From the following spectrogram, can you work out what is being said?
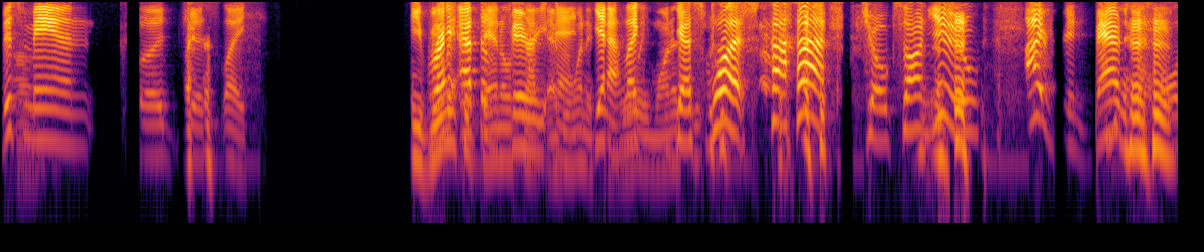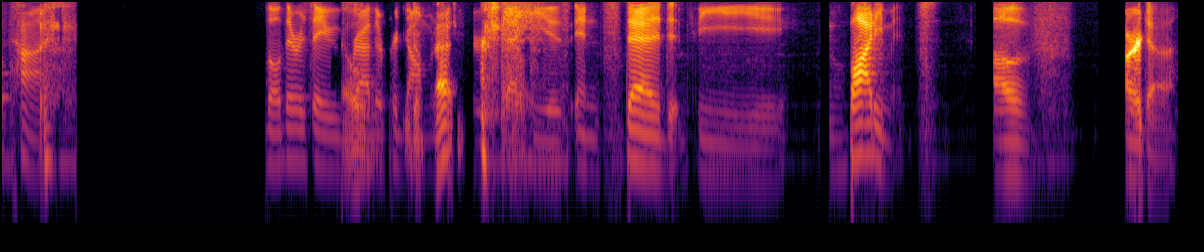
this Um, man could just like He really right at the Thanos very everyone end. Yeah, really like guess to. what? Jokes on you. I've been bad the whole time. Though there is a Oh, rather predominant that he is instead the embodiment of Arda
